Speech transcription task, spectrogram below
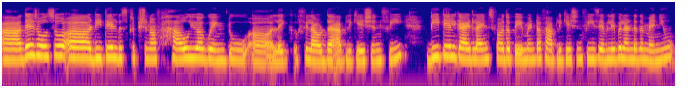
uh, there's also a detailed description of how you are going to uh, like fill out the application fee. Detailed guidelines for the payment of application fees available under the menu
